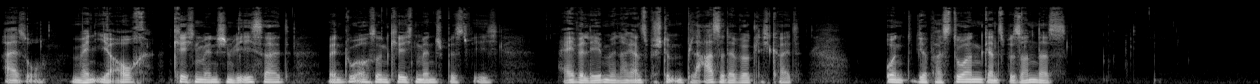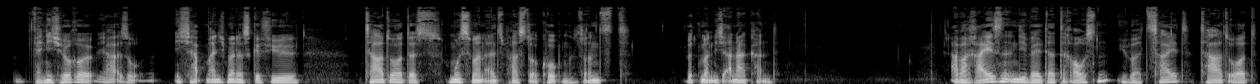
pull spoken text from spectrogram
Also, wenn ihr auch Kirchenmenschen wie ich seid, wenn du auch so ein Kirchenmensch bist wie ich, hey, wir leben in einer ganz bestimmten Blase der Wirklichkeit. Und wir Pastoren ganz besonders wenn ich höre, ja, also ich habe manchmal das Gefühl, Tatort, das muss man als Pastor gucken, sonst wird man nicht anerkannt. Aber Reisen in die Welt da draußen über Zeit, Tatort,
